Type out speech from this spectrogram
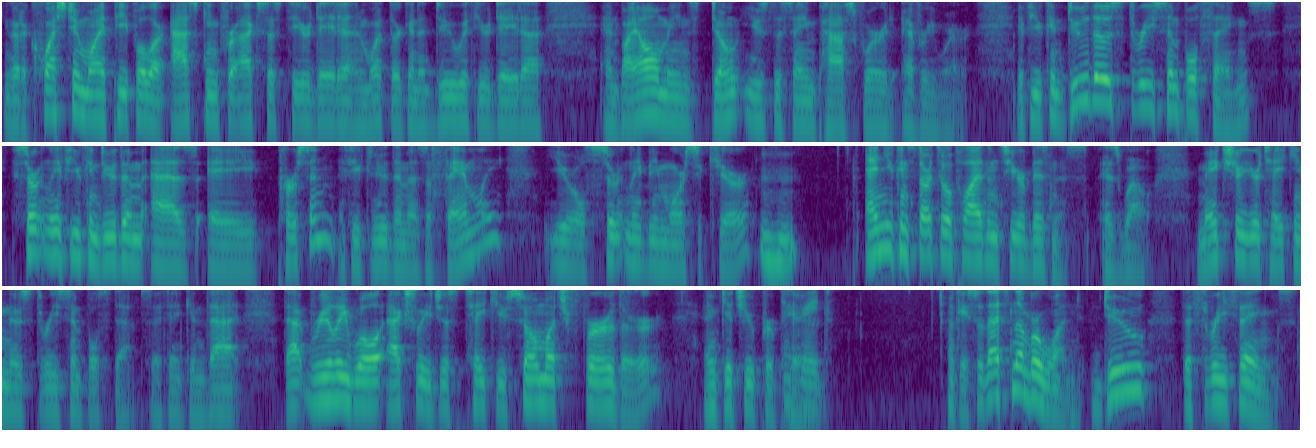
you got to question why people are asking for access to your data and what they're going to do with your data. And by all means, don't use the same password everywhere. If you can do those three simple things, certainly if you can do them as a person, if you can do them as a family, you will certainly be more secure. Mm-hmm. And you can start to apply them to your business as well. Make sure you're taking those three simple steps, I think, and that that really will actually just take you so much further and get you prepared. Agreed. Okay, so that's number one. Do the three things.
